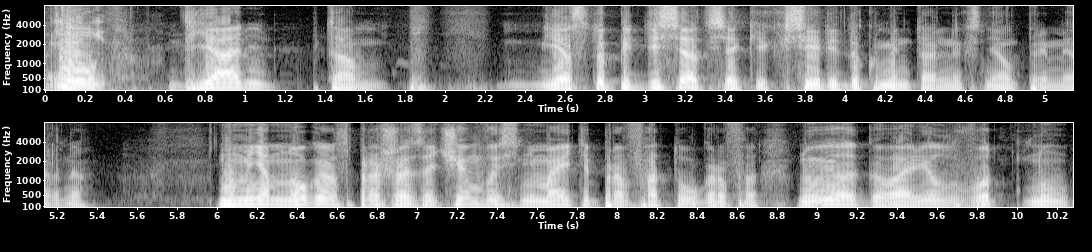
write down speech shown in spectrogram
Ну, я там, я 150 всяких серий документальных снял примерно. Ну, меня много раз спрашивают, зачем вы снимаете про фотографа? Ну, я говорил, вот, ну,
